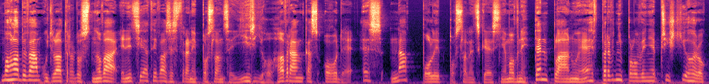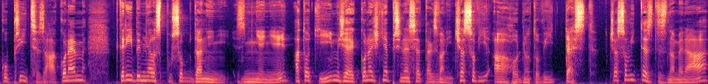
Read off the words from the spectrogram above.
mohla by vám udělat radost nová iniciativa ze strany poslance Jiřího Havránka z ODS na poli poslanecké sněmovny. Ten plánuje v první polovině příštího roku přijít se zákonem, který by měl způsob danění změnit, a to tím, že konečně přinese tzv. časový a hodnotový test. Časový test znamená,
